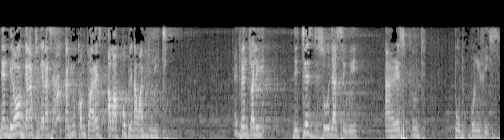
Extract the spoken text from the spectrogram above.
then they all gathered together and said, How can you come to arrest our Pope in our village? Eventually, they chased the soldiers away and rescued Pope Boniface.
